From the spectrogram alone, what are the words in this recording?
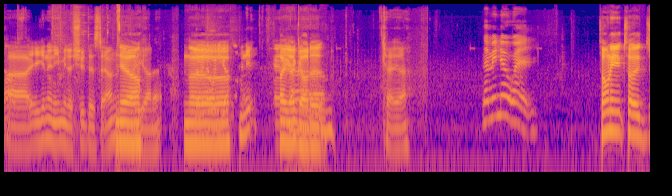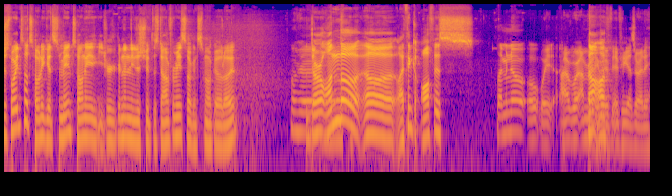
Uh, you're gonna need me to shoot this down? Yeah. Or You got it. Let me know when you No. Can you? I, I got it. Um, Okay, yeah. Let me know when. Tony, to, just wait until Tony gets to me. Tony, you're gonna need to shoot this down for me so I can smoke out, right? Okay. They're on the, uh, I think office. Let me know. Oh, wait. I, I'm No, ready I'll- if, if you guys are ready.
